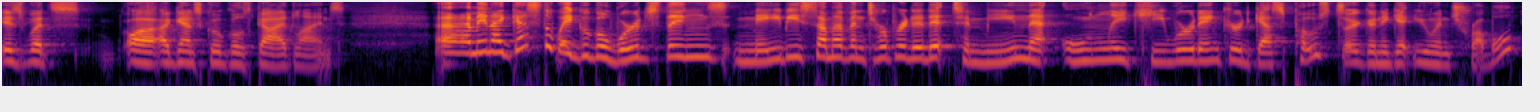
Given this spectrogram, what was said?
is what's uh, against Google's guidelines. Uh, I mean, I guess the way Google words things, maybe some have interpreted it to mean that only keyword anchored guest posts are going to get you in trouble.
